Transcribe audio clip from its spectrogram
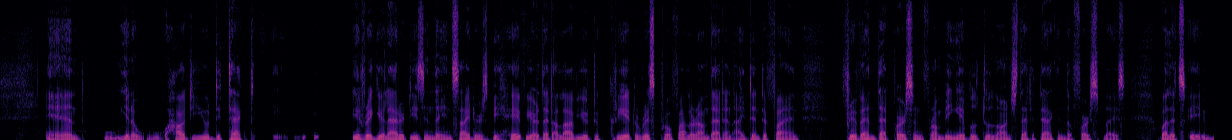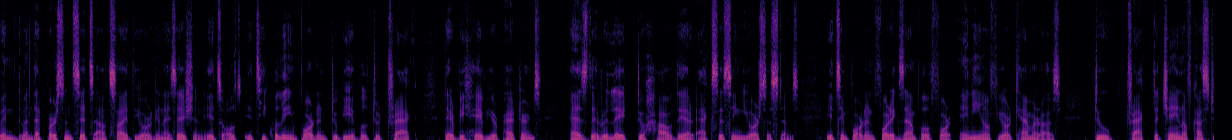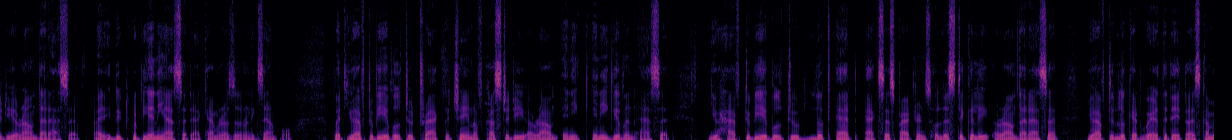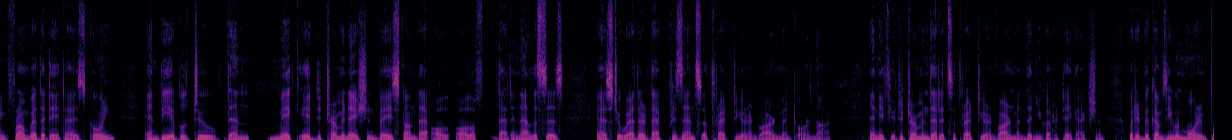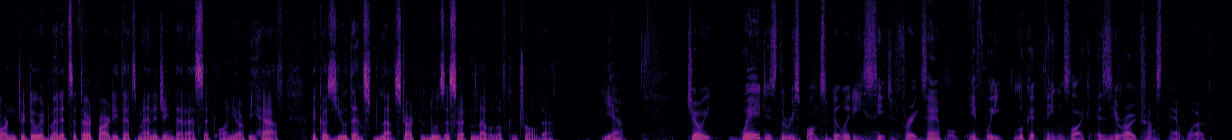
And you know, how do you detect irregularities in the insider's behavior that allow you to create a risk profile around that and identify and prevent that person from being able to launch that attack in the first place well it's eh, when when that person sits outside the organization it's also it's equally important to be able to track their behavior patterns as they relate to how they are accessing your systems. It's important, for example, for any of your cameras to track the chain of custody around that asset. It could be any asset, cameras are an example, but you have to be able to track the chain of custody around any any given asset. You have to be able to look at access patterns holistically around that asset. You have to look at where the data is coming from, where the data is going, and be able to then make a determination based on that all, all of that analysis as to whether that presents a threat to your environment or not. And if you determine that it's a threat to your environment, then you got to take action. But it becomes even more important to do it when it's a third party that's managing that asset on your behalf, because you then start to lose a certain level of control there. Yeah. Joey, where does the responsibility sit, for example, if we look at things like a zero trust network?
